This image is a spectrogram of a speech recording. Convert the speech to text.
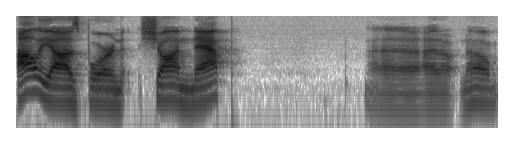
Ali Osborne, Sean Knapp. Uh, I don't know.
